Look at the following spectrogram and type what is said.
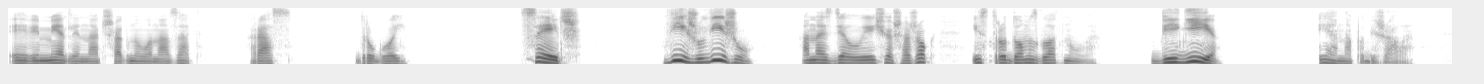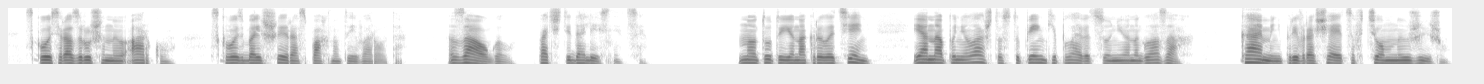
Эви медленно отшагнула назад. Раз, другой. «Сейдж! Вижу, вижу!» Она сделала еще шажок и с трудом сглотнула. «Беги!» И она побежала сквозь разрушенную арку, сквозь большие распахнутые ворота, за угол, почти до лестницы. Но тут ее накрыла тень, и она поняла, что ступеньки плавятся у нее на глазах. Камень превращается в темную жижу.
